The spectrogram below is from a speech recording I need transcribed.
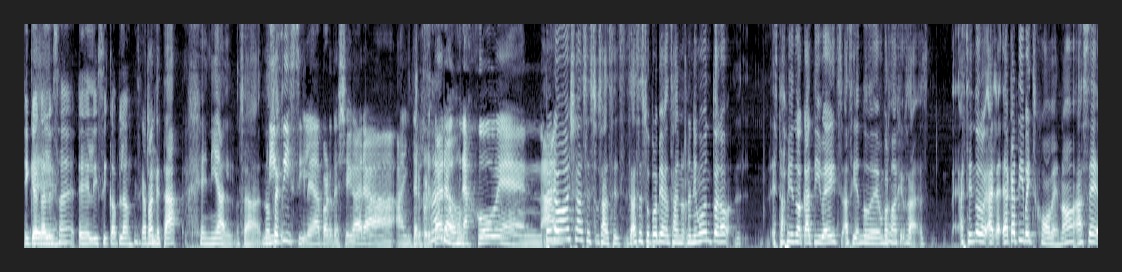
Y que acá Eh, lo dice eh, Lizzie Kaplan. es capaz que está genial. O sea, no sé. Difícil, ¿eh? Aparte, llegar a, a interpretar Claro. a una joven... Pero Anne. ella hace, su- o sea, se- se hace su propia. O sea, no- en ningún momento no- estás viendo a Katy Bates haciendo de un personaje. O sea, haciendo a, a Katy Bates joven, ¿no? Hace,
